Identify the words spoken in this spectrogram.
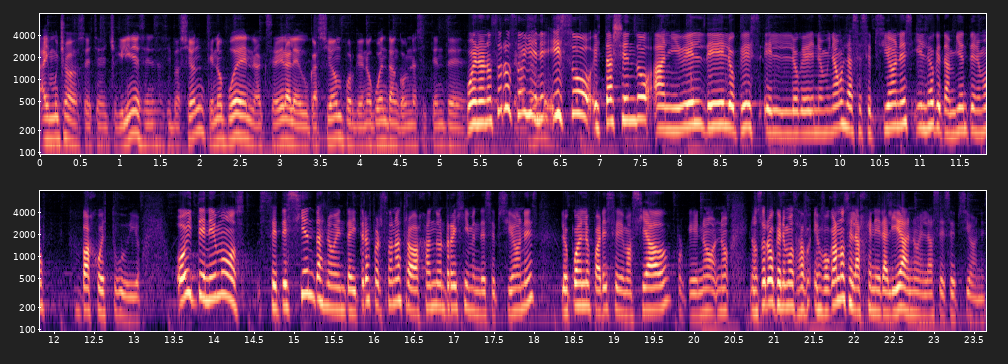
Hay muchos este, chiquilines en esa situación que no pueden acceder a la educación porque no cuentan con un asistente. Bueno, nosotros hoy en eso está yendo a nivel de lo que es lo que denominamos las excepciones y es lo que también tenemos bajo estudio. Hoy tenemos 793 personas trabajando en régimen de excepciones, lo cual nos parece demasiado, porque no, no, nosotros queremos enfocarnos en la generalidad, no en las excepciones.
